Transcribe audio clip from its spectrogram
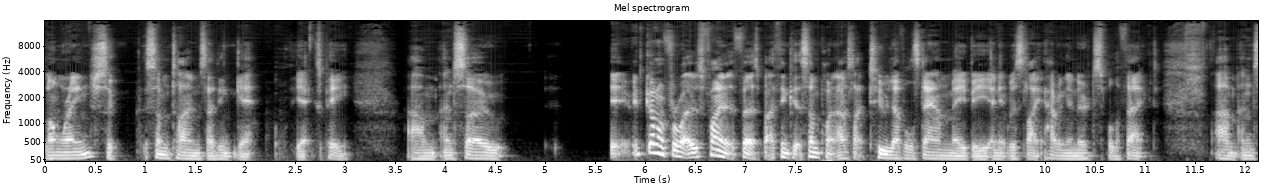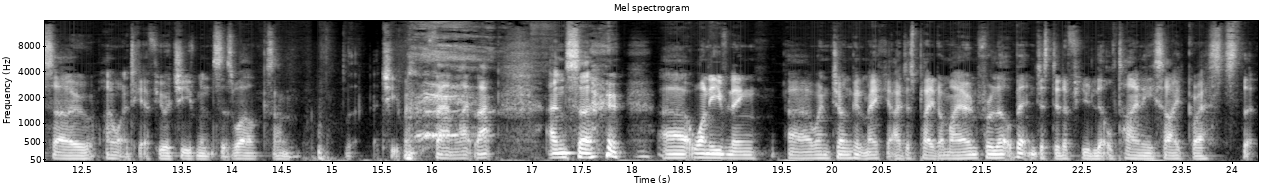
long range. So sometimes I didn't get all the XP. Um, and so it, it'd gone on for a while. It was fine at first, but I think at some point I was like two levels down maybe, and it was like having a noticeable effect. Um, and so I wanted to get a few achievements as well because I'm achievement fan like that. And so uh, one evening uh, when John couldn't make it, I just played on my own for a little bit and just did a few little tiny side quests that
